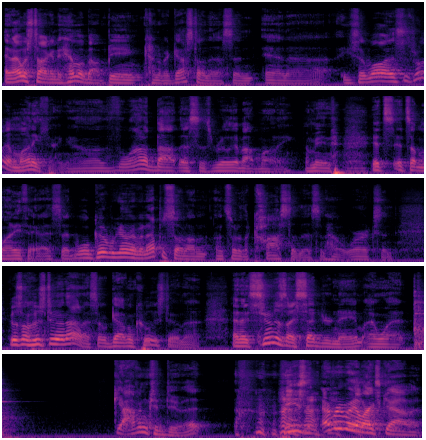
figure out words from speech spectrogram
And I was talking to him about being kind of a guest on this, and and uh, he said, "Well, this is really a money thing. You know, a lot about this is really about money. I mean, right. it's it's a money thing." I said, "Well, good. We're going to have an episode on, on sort of the cost of this and how it works." And he goes, "Well, who's doing that?" I said, "Well, Gavin Cooley's doing that." And as soon as I said your name, I went, "Gavin can do it. He's everybody likes Gavin.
